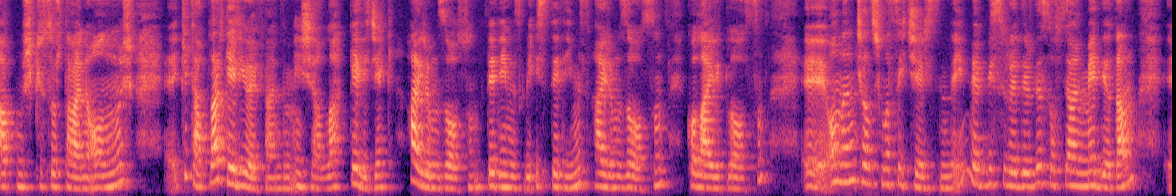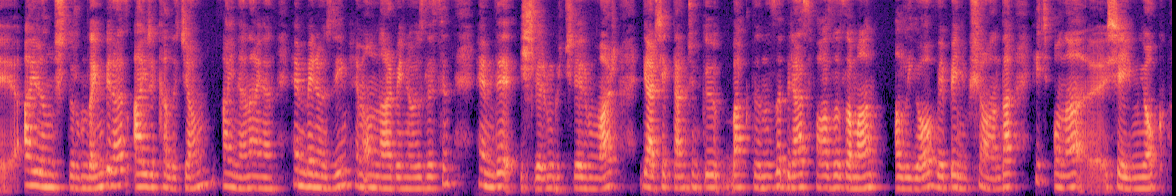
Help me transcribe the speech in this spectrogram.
60 küsur tane olmuş. Ee, Kitaplar geliyor efendim inşallah gelecek. Hayrımız olsun. Dediğimiz gibi istediğimiz hayrımız olsun. Kolaylıkla olsun. Ee, Onların çalışması içerisindeyim ve bir süredir de sosyal medyadan e, ayrılmış durumdayım. Biraz ayrı kalacağım. Aynen aynen. Hem ben özleyeyim hem onlar beni özlesin. Hem de işlerim güçlerim var. Gerçekten çünkü baktığınızda biraz fazla zaman alıyor ve benim şu anda hiç ona e, şeyim yok.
